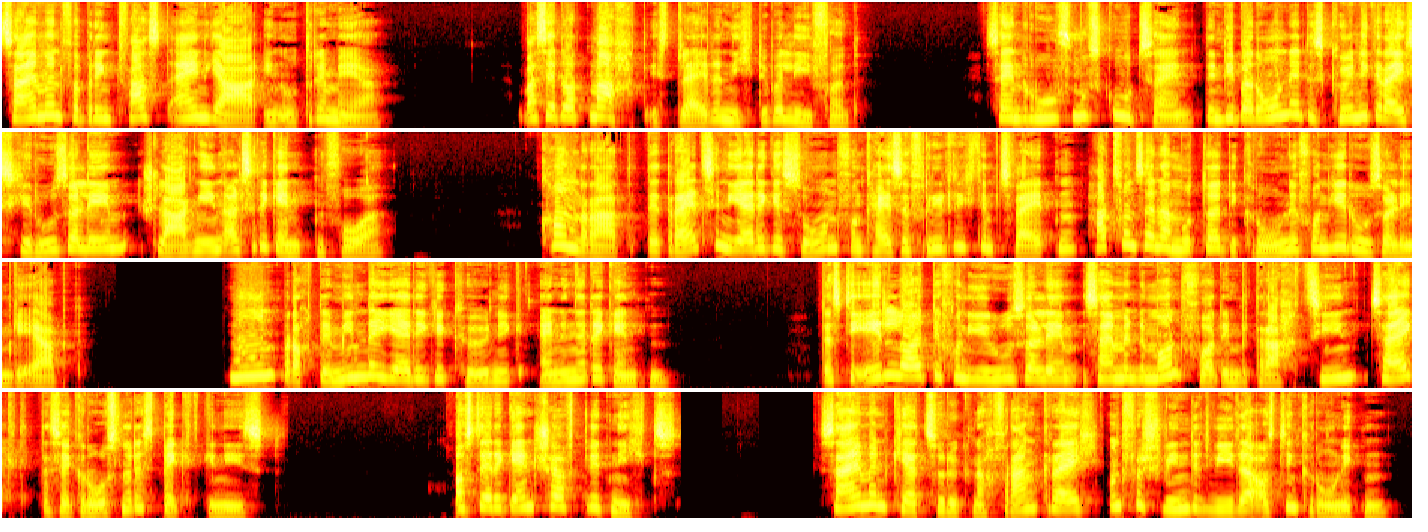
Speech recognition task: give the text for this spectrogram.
Simon verbringt fast ein Jahr in Outremer. Was er dort macht, ist leider nicht überliefert. Sein Ruf muss gut sein, denn die Barone des Königreichs Jerusalem schlagen ihn als Regenten vor. Konrad, der 13-jährige Sohn von Kaiser Friedrich II., hat von seiner Mutter die Krone von Jerusalem geerbt. Nun braucht der minderjährige König einen Regenten. Dass die Edelleute von Jerusalem Simon de Montfort in Betracht ziehen, zeigt, dass er großen Respekt genießt. Aus der Regentschaft wird nichts, Simon kehrt zurück nach Frankreich und verschwindet wieder aus den Chroniken.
